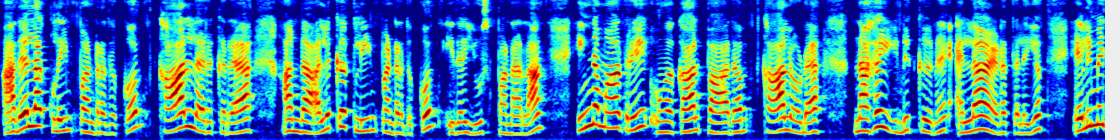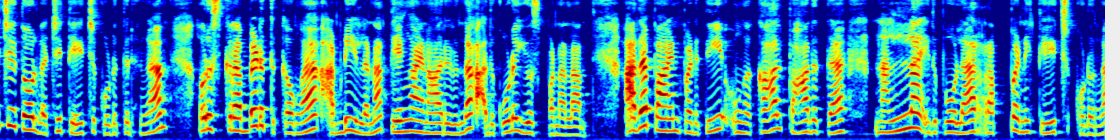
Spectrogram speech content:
அதெல்லாம் க்ளீன் பண்ணுறதுக்கும் காலில் இருக்கிற அந்த அழுக்கை க்ளீன் பண்ணுறதுக்கும் இதை யூஸ் பண்ணலாம். இந்த மாதிரி உங்கள் கால் பாதம் காலோட நகை இடுக்குன்னு எல்லா இடத்துலையும் எலுமிச்சை தோல் வச்சு தேய்ச்சி கொடுத்துடுங்க. ஒரு ஸ்க்ரப் எடுத்துக்கோங்க. அப்படி இல்லைன்னா தேங்காய் நார் இருந்தால் அது கூட யூஸ் பண்ணலாம். அதை பயன்படுத்தி உங்கள் கால் பாதத்தை நல்லா இது போல் ரப் பண்ணி தேய்ச்சி கொடுங்க.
